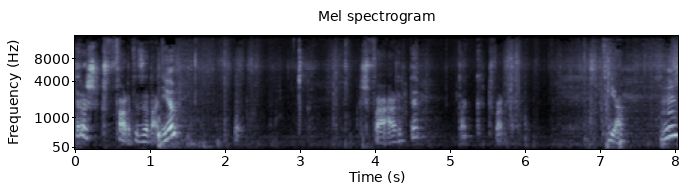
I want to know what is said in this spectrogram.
teraz czwarte zadanie. Czwarte. Tak, czwarte. Ja. Mhm.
